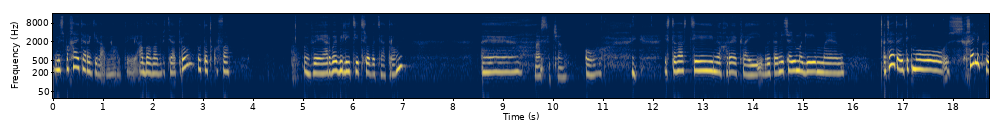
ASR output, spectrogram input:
משפחה הייתה רגילה מאוד. אה, אבא עבד בתיאטרון באותה תקופה, והרבה ביליתי אצלו בתיאטרון. מה עשית שם? או, הסתובבתי מאחורי הקלעים, ותמיד כשהיו מגיעים, את יודעת, הייתי כמו חלק, אה,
